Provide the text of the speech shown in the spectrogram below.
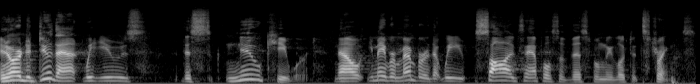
In order to do that, we use this new keyword. Now, you may remember that we saw examples of this when we looked at strings,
